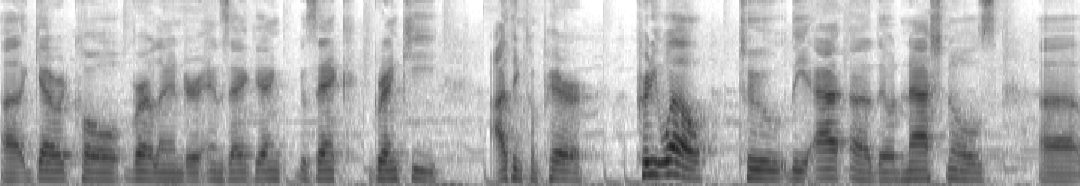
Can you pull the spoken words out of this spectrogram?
uh, Gerrit Cole, Verlander, and Zach, Zach Greinke, I think compare pretty well to the uh, the Nationals, uh,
